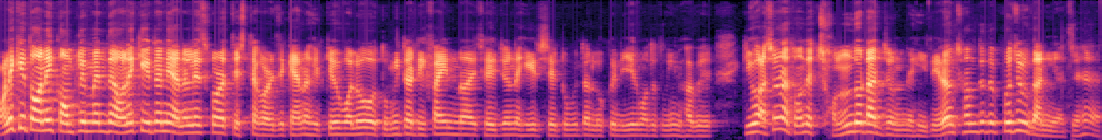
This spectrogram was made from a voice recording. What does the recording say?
অনেকে তো অনেক কমপ্লিমেন্ট দেয় অনেকে এটা নিয়ে অ্যানালাইজ করার চেষ্টা করে যে কেন হিট? কেউ বলো "ও, তুমিটা ডিফাইন নয় সেই জন্য হিট সে তুমিটা লোকে নিজের মতো তুমি ভাবে। কেউ আসো না তোমাদের ছন্দটার জন্য হিট। এরকম ছন্দ তো প্রচুর গানই আছে হ্যাঁ।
